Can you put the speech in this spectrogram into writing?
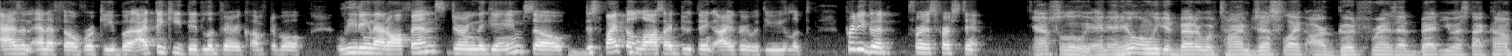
as an NFL rookie, but I think he did look very comfortable leading that offense during the game. So, mm-hmm. despite the loss, I do think I agree with you. He looked pretty good for his first stint. Absolutely. And, and he'll only get better with time, just like our good friends at betus.com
